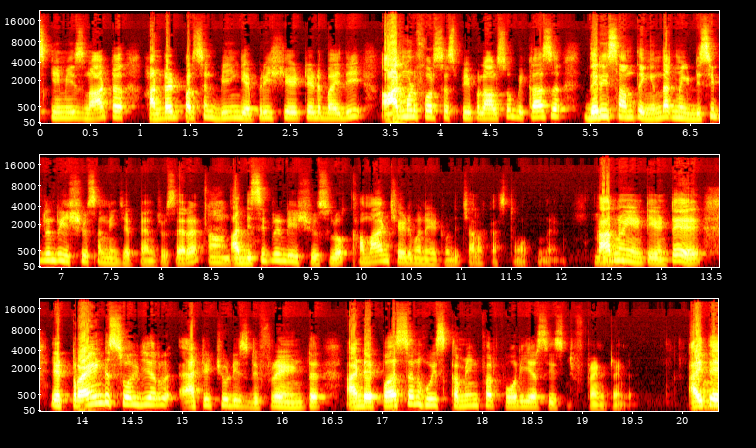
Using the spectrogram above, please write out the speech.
scheme is not hundred percent being appreciated by the armed forces people also because there is something ఇందాక మీకు డిసిప్లినరీ ఇష్యూస్ అని నేను చెప్పాను చూసారా? ఆ డిసిప్లినరీ ఇష్యూస్లో కమాండ్ చేయడం అనేటువంటి చాలా కష్టం అవుతుందండి కారణం ఏంటి అంటే a trained soldier attitude is different and a person who is coming for four years is different అండి. అయితే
